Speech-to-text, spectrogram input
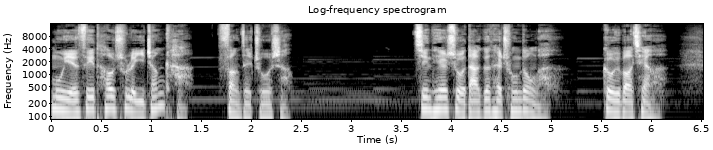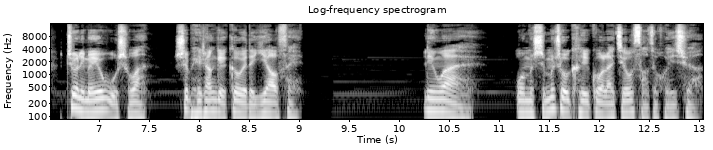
穆言飞掏出了一张卡放在桌上。今天是我大哥太冲动了，各位抱歉啊，这里面有五十万是赔偿给各位的医药费。另外，我们什么时候可以过来接我嫂子回去啊？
